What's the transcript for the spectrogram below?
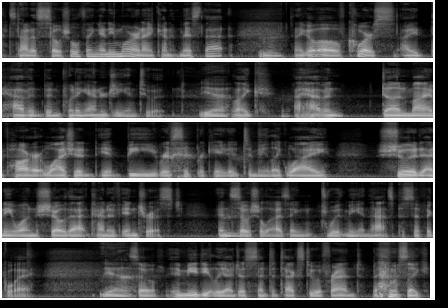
it's not a social thing anymore and i kind of miss that. Mm. And i go oh of course i haven't been putting energy into it. Yeah. like i haven't done my part. Why should it be reciprocated to me? Like why should anyone show that kind of interest in mm. socializing with me in that specific way Yeah. so immediately I just sent a text to a friend. I was like,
